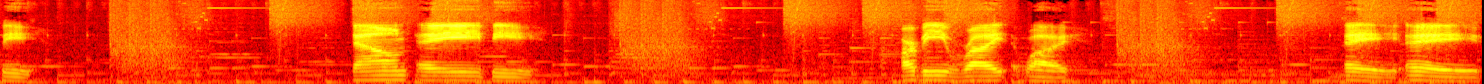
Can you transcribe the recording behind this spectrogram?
XB. Down AB. RB right Y. A A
